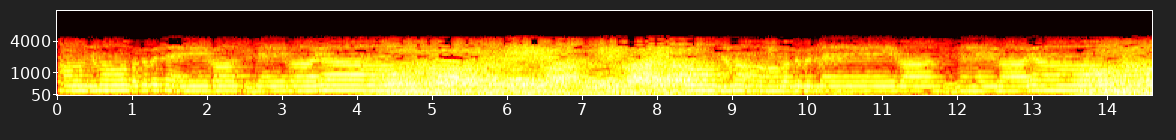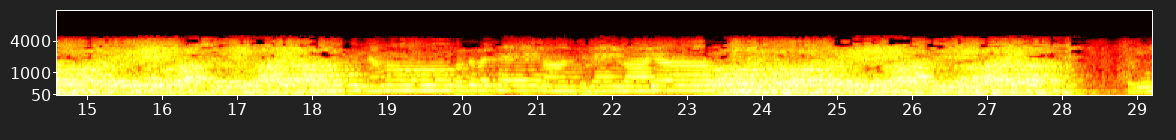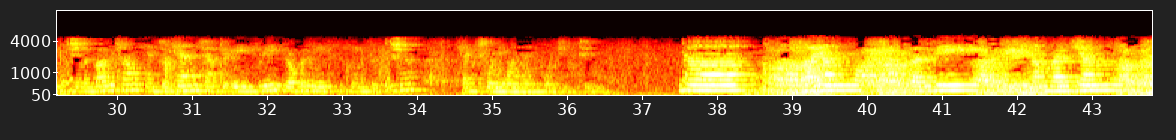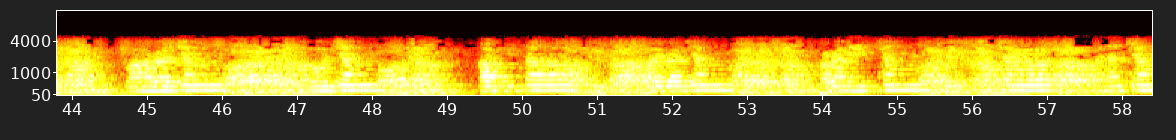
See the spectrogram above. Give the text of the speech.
ॐ नमो भगवते वासुदेवाय 83, Draupadi meets the Queens of Krishna, Text 41 and 42. Na Ayam Sarvi Samrajyam Swarajyam Bhojam Abhyuta Vairajyam Parameshyam Cha Anantyam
